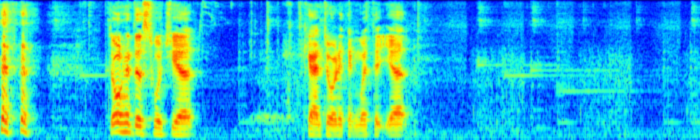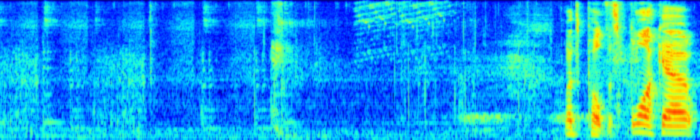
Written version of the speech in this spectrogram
don't hit this switch yet. Can't do anything with it yet. Let's pull this block out.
